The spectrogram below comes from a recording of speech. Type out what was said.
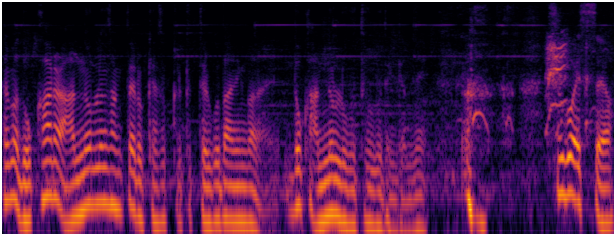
설마 녹화를 안 누른 상태로 계속 그렇게 들고 다닌 건 아니에요? 녹화 안 누르고 들고 댕겼네. 수고했어요.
